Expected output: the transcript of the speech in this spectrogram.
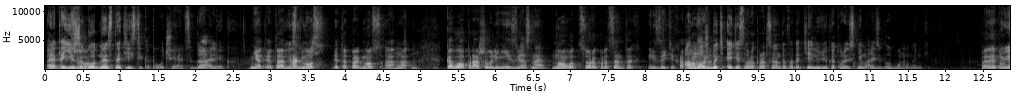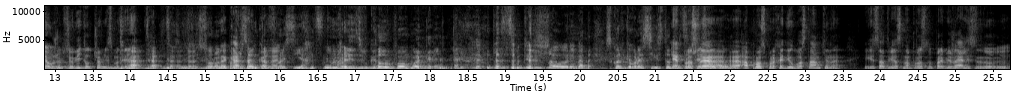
Это яйцо. ежегодная статистика получается, да, Олег? Нет, это Если прогноз. Это прогноз. А А- а- можно? кого опрашивали, неизвестно, но вот 40% из этих А опрошенных... может быть, эти 40% это те люди, которые снимались в «Голубом огоньке»? Поэтому я уже все видел, чем не смотреть. Да, да, да. да. 40% На каждом канале. россиян снимались в голубом огоньке. Это супершоу, ребята. Сколько в России? 136 Нет, просто э, опрос проходил в Останкино, и, соответственно, просто пробежались, ну,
